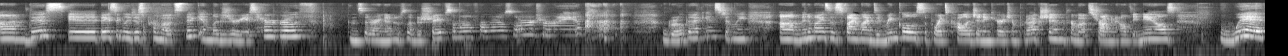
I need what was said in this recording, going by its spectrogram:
Um, this it basically just promotes thick and luxurious hair growth. Considering I just had to shave some off for my surgery. grow back instantly. Um, minimizes fine lines and wrinkles, supports collagen and keratin production, promotes strong and healthy nails with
